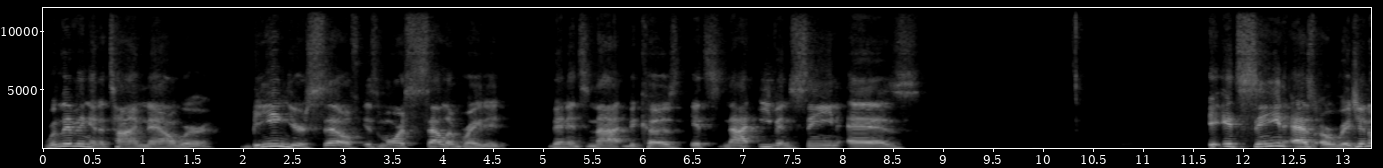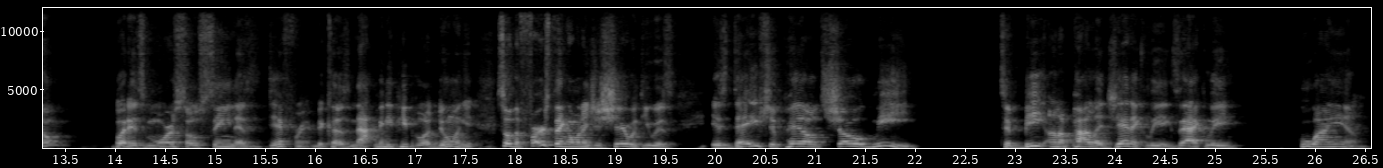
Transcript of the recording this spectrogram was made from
we're living in a time now where being yourself is more celebrated than it's not because it's not even seen as it's seen as original but it's more so seen as different because not many people are doing it so the first thing i want to just share with you is is dave chappelle showed me to be unapologetically exactly who i am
